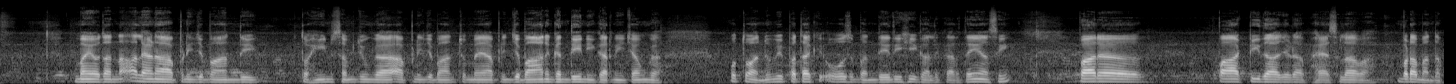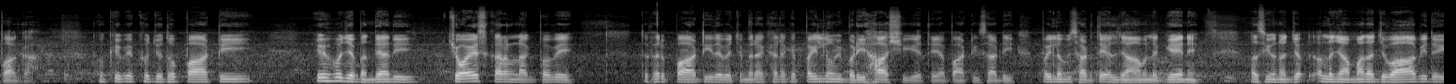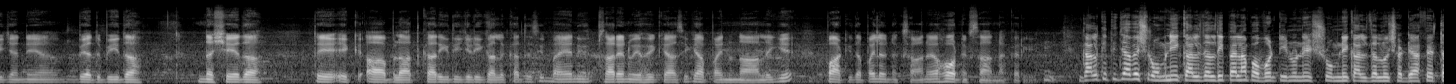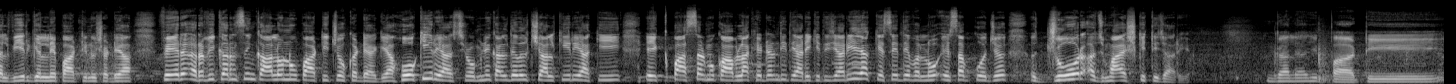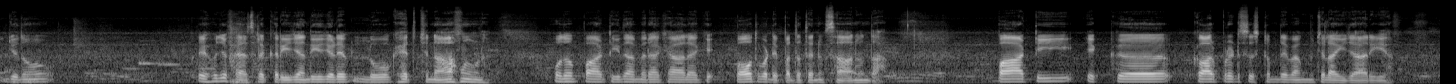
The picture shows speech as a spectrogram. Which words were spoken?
ਮੈਂ ਉਹਦਾ ਨਾਂ ਲੈਣਾ ਆਪਣੀ ਜ਼ਬਾਨ ਦੀ ਤੋਹੀਨ ਸਮਝੂੰਗਾ ਆਪਣੀ ਜ਼ਬਾਨ ਤੋਂ ਮੈਂ ਆਪਣੀ ਜ਼ਬਾਨ ਗੰਦੀ ਨਹੀਂ ਕਰਨੀ ਚਾਹੂੰਗਾ। ਉਹ ਤੁਹਾਨੂੰ ਵੀ ਪਤਾ ਕਿ ਉਸ ਬੰਦੇ ਦੀ ਹੀ ਗੱਲ ਕਰਦੇ ਹਾਂ ਅਸੀਂ, ਪਰ ਪਾਰਟੀ ਦਾ ਜਿਹੜਾ ਫੈਸਲਾ ਵਾ, ਬੜਾ ਮੰਦਭਾਗਾ। ਕਿਉਂਕਿ ਵੇਖੋ, ਜਦੋਂ ਪਾਰਟੀ ਇਹੋ ਜਿਹੇ ਬੰਦਿਆਂ ਦੀ ਚੋਇਸ ਕਰਨ ਲੱਗ ਪਵੇ, ਤੇ ਫਿਰ ਪਾਰਟੀ ਦੇ ਵਿੱਚ ਮੇਰਾ ਖਿਆਲ ਹੈ ਕਿ ਪਹਿਲੋਂ ਵੀ ਬੜੀ ਹਾਸ਼ੀਏ ਤੇ ਆ ਪਾਰਟੀ ਸਾਡੀ। ਪਹਿਲੋਂ ਵੀ ਸਾਡੇ ਤੇ ਇਲਜ਼ਾਮ ਲੱਗੇ ਨੇ। ਅਸੀਂ ਉਹਨਾਂ ਜ- ਇਲਜ਼ਾਮਾਂ ਦਾ ਜਵਾਬ ਹੀ ਦੇਈ ਜਾਂਦੇ ਆ ਬੇਅਦਬੀ ਦਾ, ਨਸ਼ੇ ਦਾ। ਤੇ ਇੱਕ ਆ ਬਲਾਤਕਾਰੀ ਦੀ ਜਿਹੜੀ ਗੱਲ ਕਰਦੇ ਸੀ ਮੈਂ ਨਹੀਂ ਸਾਰਿਆਂ ਨੂੰ ਇਹੋ ਹੀ ਕਿਹਾ ਸੀ ਕਿ ਆਪਾਂ ਇਹਨੂੰ ਨਾ ਲਈਏ। ਪਾਰਟੀ ਦਾ ਪਹਿਲਾਂ ਨੁਕਸਾਨ ਹੋਇਆ ਹੋਰ ਨੁਕਸਾਨ ਨਾ ਕਰੀਏ। ਗੱਲ ਕੀਤੀ ਜਾਵੇ ਸ਼੍ਰੋਮਣੀ ਅਕਾਲੀ ਦਲ ਦੀ ਪਹਿਲਾਂ ਪਵਨ ਟੀਨੂ ਨੇ ਸ਼੍ਰੋਮਣੀ ਅਕਾਲੀ ਦਲ ਨੂੰ ਛੱਡਿਆ ਫਿਰ ਤਲਵੀਰ ਗਿੱਲ ਨੇ ਪਾਰਟੀ ਨੂੰ ਛੱਡਿਆ ਫਿਰ ਰਵੀਕਰਨ ਸਿੰਘ ਕਾਲੋ ਨੂੰ ਪਾਰਟੀ ਚੋਂ ਕੱਢਿਆ ਗਿਆ। ਹੋ ਕੀ ਰਿਹਾ? ਸ਼੍ਰੋਮਣੀ ਅਕਾਲੀ ਦਲ ਵਿੱਚ ਚੱਲ ਕੀ ਰਿਹਾ ਕਿ ਇੱਕ ਪਾਸੜ ਮੁਕਾਬਲਾ ਖੇਡਣ ਦੀ ਤਿਆਰੀ ਕੀਤੀ ਜਾ ਰਹੀ ਹੈ ਜਾਂ ਕਿਸੇ ਦੇ ਵੱਲੋਂ ਇਹ ਸਭ ਕੁਝ ਜ਼ੋਰ ਅਜਮਾਇਸ਼ ਕੀਤੀ ਜਾ ਰਹੀ ਹੈ? ਗੱਲ ਹੈ ਜੀ ਪਾਰਟੀ ਜਦੋਂ ਇਹੋ ਜਿਹੇ ਫੈਸਲੇ ਕਰੀ ਜਾਂਦੀ ਜਿਹੜੇ ਲੋਕ ਹਿੱਤ 'ਚ ਨਾ ਹੋਣ। ਉਦੋਂ ਪਾਰਟੀ ਦਾ ਮੇਰਾ ਖਿਆਲ ਹੈ ਕਿ ਬਹੁਤ ਵੱਡੇ ਪੱਧਰ ਤੇ ਨੁਕਸਾਨ ਹੁੰਦਾ। ਪਾਰਟੀ ਇੱਕ ਕਾਰਪੋਰੇਟ ਸਿਸਟਮ ਦੇ ਵਾਂਗੂ ਚਲਾਈ ਜਾ ਰਹੀ ਹੈ।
